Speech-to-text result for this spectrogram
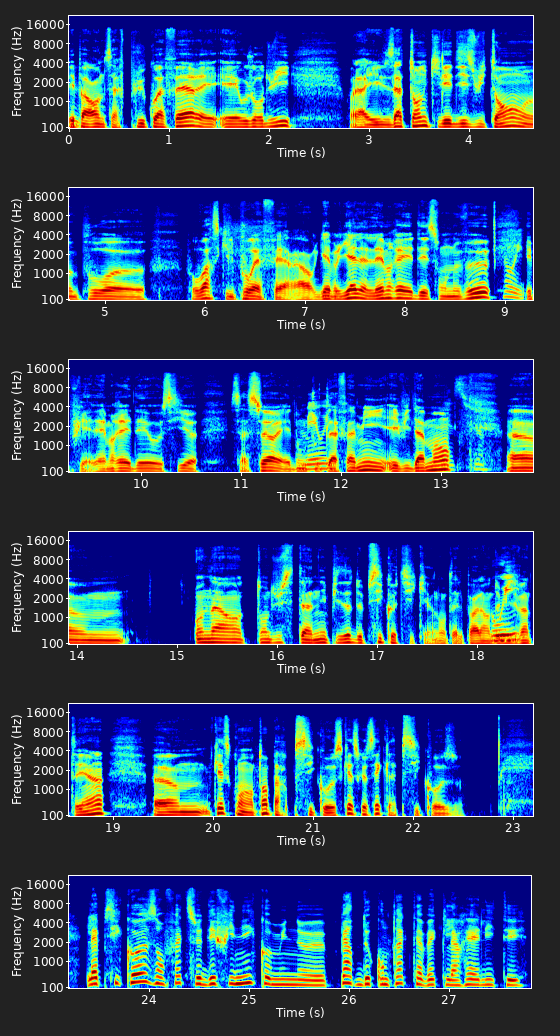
Les parents ne savent plus quoi faire et, et aujourd'hui, voilà, ils attendent qu'il ait 18 ans pour euh, pour voir ce qu'il pourrait faire. Alors Gabrielle, elle aimerait aider son neveu, Oui. et puis elle aimerait aider aussi euh, sa sœur et donc Mais toute oui. la famille, évidemment. Euh, on a entendu, c'était un épisode de psychotique hein, dont elle parlait en Oui. 2021. Euh, Qu'est-ce qu'on entend par psychose? Qu'est-ce que c'est que la psychose? La psychose, en fait, se définit comme une perte de contact avec la réalité.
